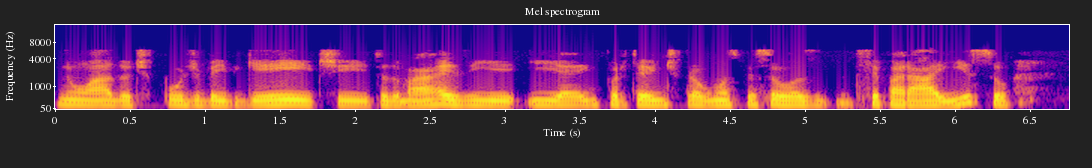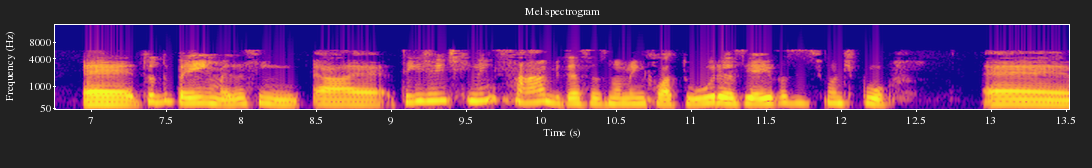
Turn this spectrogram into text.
no lado, tipo, de Baby Gate e tudo mais, e, e é importante para algumas pessoas separar isso. É, tudo bem, mas assim, ah, tem gente que nem sabe dessas nomenclaturas, e aí vocês ficam, tipo, é,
